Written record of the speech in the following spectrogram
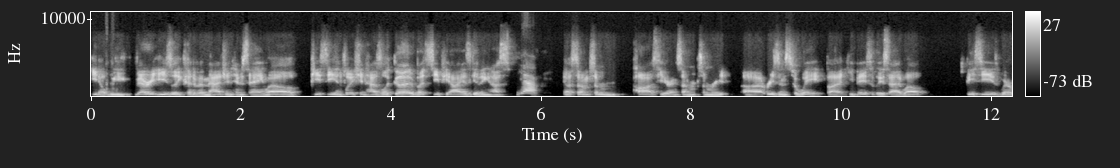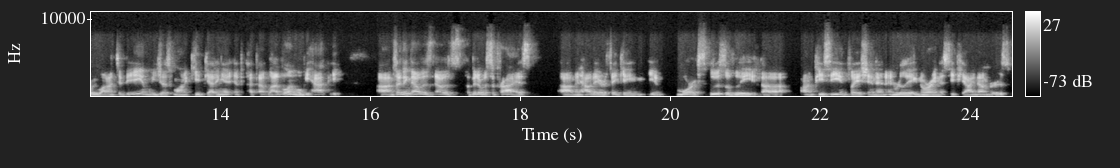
you know, we very easily could have imagined him saying, "Well, PC inflation has looked good, but CPI is giving us, yeah, you know, some some pause here and some some re, uh, reasons to wait." But he basically said, "Well, PC is where we want it to be, and we just want to keep getting it at, at that level, and we'll be happy." Um, so I think that was that was a bit of a surprise um, and how they were thinking you know, more exclusively uh, on PC inflation and, and really ignoring the CPI numbers.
